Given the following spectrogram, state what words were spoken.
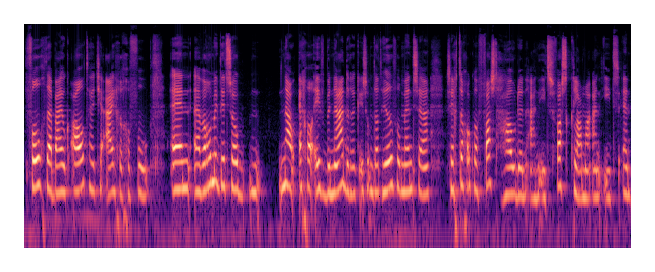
volg daarbij ook altijd je eigen gevoel. En uh, waarom ik dit zo nou echt wel even benadrukken, is omdat heel veel mensen zich toch ook wel vasthouden aan iets, vastklammen aan iets. En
